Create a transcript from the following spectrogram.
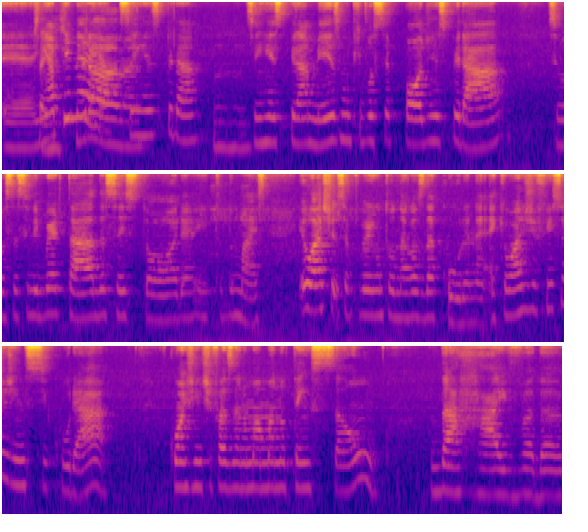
é, sem em apneia, né? sem respirar. Uhum. Sem respirar mesmo que você pode respirar se você se libertar dessa história e tudo mais. Eu acho, você perguntou o negócio da cura, né? É que eu acho difícil a gente se curar com a gente fazendo uma manutenção da raiva, da,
